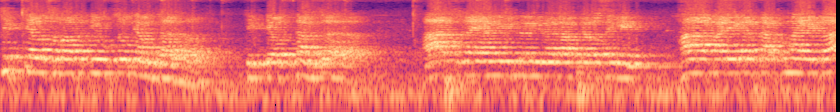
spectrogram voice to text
चिठ्ठ्यावर सभापती उत्सव ते आमचा झालं चिठ्ठ्यावर आमचा झाला आज सुद्धा या निमित्ताने आपल्याला सांगेन. हा कार्यकर्ता पुन्हा एकदा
